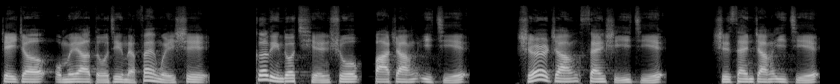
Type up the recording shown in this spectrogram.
这一周我们要读经的范围是哥林多前书八章一节、十二章三十一节、十三章一节、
